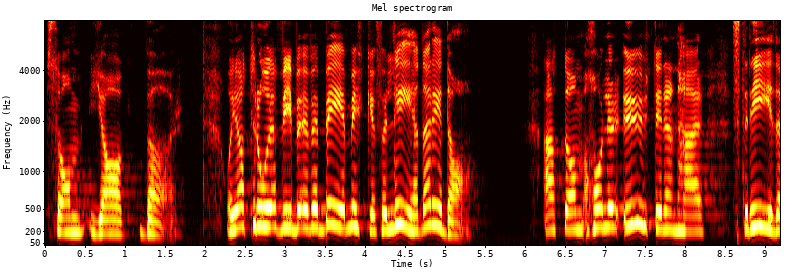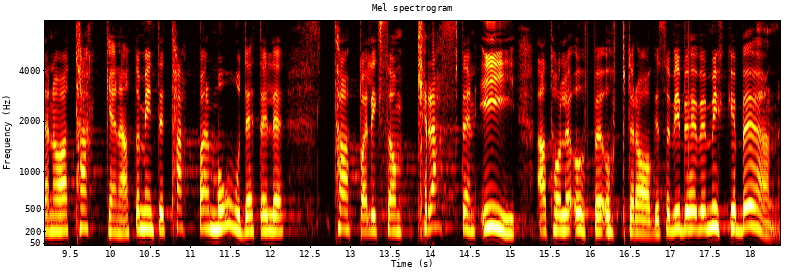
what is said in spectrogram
som jag bör. Och jag tror att vi behöver be mycket för ledare idag. Att de håller ut i den här striden och attackerna, att de inte tappar modet eller tappar liksom kraften i att hålla uppe uppdraget. Så vi behöver mycket bön.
